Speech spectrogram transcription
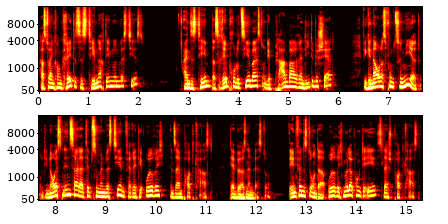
Hast du ein konkretes System, nach dem du investierst? Ein System, das reproduzierbar ist und dir planbare Rendite beschert? Wie genau das funktioniert und die neuesten Insider-Tipps zum Investieren verrät dir Ulrich in seinem Podcast, der Börseninvestor. Den findest du unter ulrichmüller.de slash podcast.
